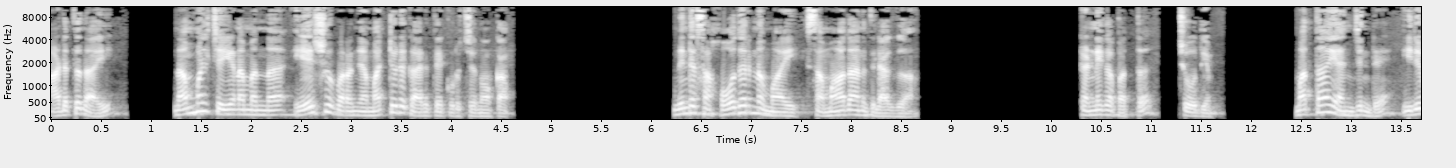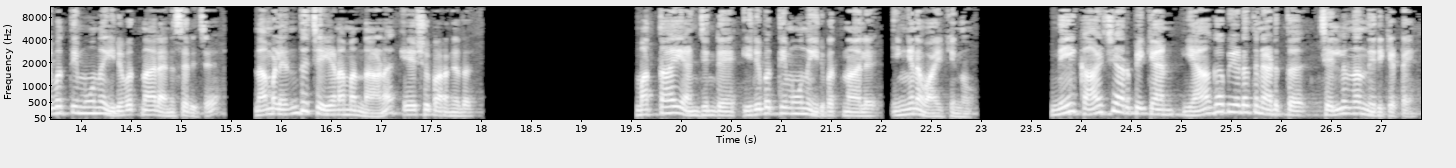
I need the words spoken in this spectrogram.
അടുത്തതായി നമ്മൾ ചെയ്യണമെന്ന് യേശു പറഞ്ഞ മറ്റൊരു കാര്യത്തെക്കുറിച്ച് നോക്കാം. നിന്റെ സഹോദരനുമായി സമാധാനത്തിലാകുക. ഖണ്ണിക പത്ത് ചോദ്യം. മത്തായി അഞ്ചിന്റെ ഇരുപത്തിമൂന്ന് ഇരുപത്തിനാല് അനുസരിച്ച് നമ്മൾ എന്ത് ചെയ്യണമെന്നാണ് യേശു പറഞ്ഞത്? മത്തായി അഞ്ചിന്റെ ഇരുപത്തിമൂന്ന് ഇരുപത്തിനാല് ഇങ്ങനെ വായിക്കുന്നു. നീ കാഴ്ച അർപ്പിക്കാൻ യാഗപീഠത്തിനടുത്ത് ചെല്ലുന്നെന്നിരിക്കട്ടെ.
